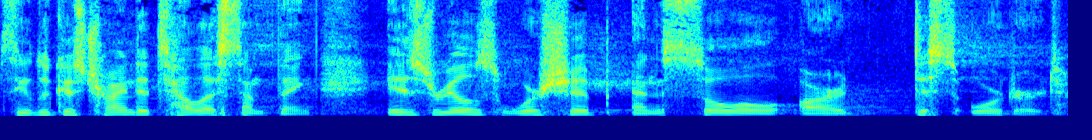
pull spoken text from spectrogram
See, Luke is trying to tell us something. Israel's worship and soul are disordered.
